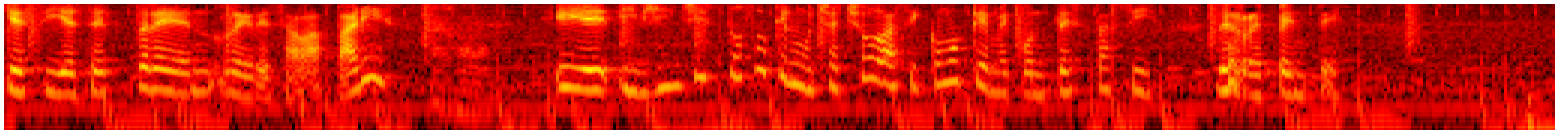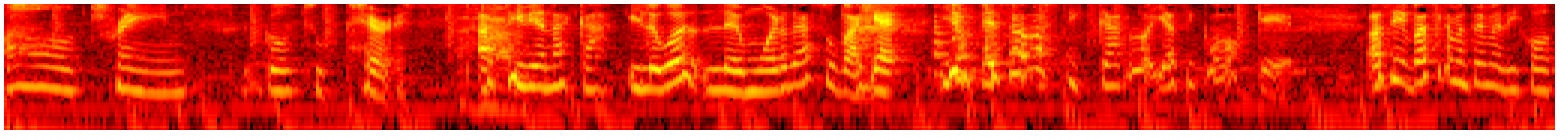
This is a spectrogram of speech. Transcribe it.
que si ese tren regresaba a París. Ajá. Y, y bien chistoso que el muchacho así como que me contesta así, de repente. All trains go to Paris. Ajá. Así bien acá. Y luego le muerde a su baguette y empieza a masticarlo y así como que... Así, básicamente me dijo,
